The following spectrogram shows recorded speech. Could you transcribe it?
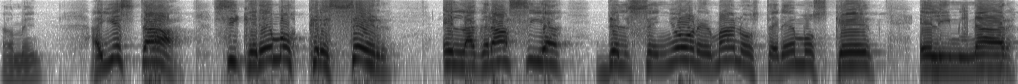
Amén. Ahí está. Si queremos crecer, en la gracia del Señor, hermanos, tenemos que eliminar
